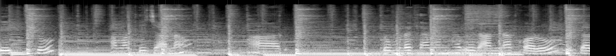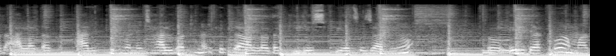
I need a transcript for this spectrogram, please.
দেখছ, আমাকে জানাও। আর তোমরা কেমনভাবে রান্না করো এটার আলাদা আর কি মানে ঝাল বাটানোর ক্ষেত্রে আলাদা কী রেসিপি আছে জানিও। তো এই দেখো আমার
